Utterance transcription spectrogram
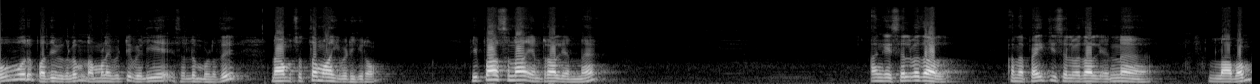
ஒவ்வொரு பதிவுகளும் நம்மளை விட்டு வெளியே செல்லும் பொழுது நாம் சுத்தமாகி விடுகிறோம். விபாசனா என்றால் என்ன? அங்கே செல்வதால் அந்த பயிற்சி செல்வதால் என்ன லாபம்?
